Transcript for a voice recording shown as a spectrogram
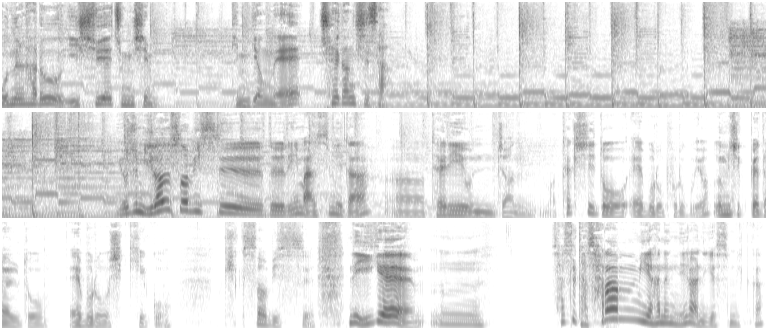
오늘 하루 이슈의 중심 김경래의 최강 시사 요즘 이런 서비스들이 많습니다. 어, 대리운전, 뭐, 택시도 앱으로 부르고요. 음식 배달도 앱으로 시키고 퀵 서비스. 근데 이게 음, 사실 다 사람이 하는 일 아니겠습니까?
